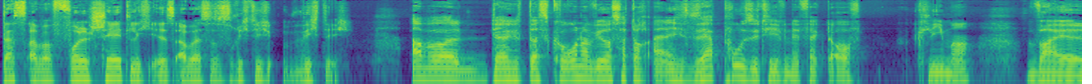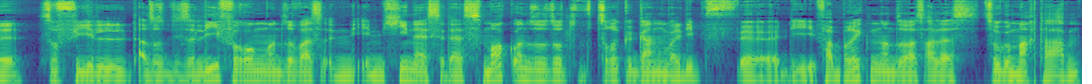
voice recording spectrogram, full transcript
das aber voll schädlich ist, aber es ist richtig wichtig. Aber der, das Coronavirus hat doch eigentlich sehr positiven Effekt auf Klima, weil so viel, also diese Lieferungen und sowas, in, in China ist ja der Smog und so, so zurückgegangen, weil die, äh, die Fabriken und sowas alles zugemacht haben.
